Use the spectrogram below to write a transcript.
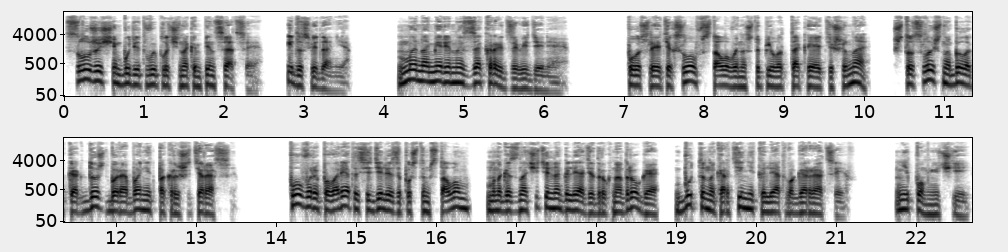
служащим будет выплачена компенсация. И до свидания. Мы намерены закрыть заведение. После этих слов в столовой наступила такая тишина, что слышно было, как дождь барабанит по крыше террасы. Повар и поварята сидели за пустым столом, многозначительно глядя друг на друга, будто на картине клятва Горациев. Не помню чьей.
